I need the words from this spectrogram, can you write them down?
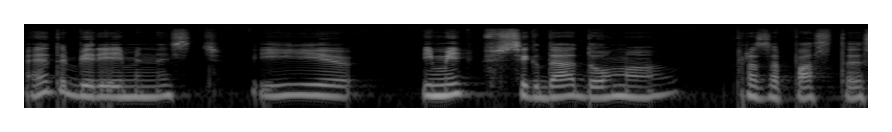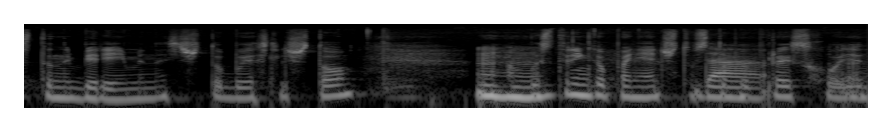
это беременность. И иметь всегда дома про запас теста на беременность, чтобы, если что, быстренько понять, что с тобой происходит.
